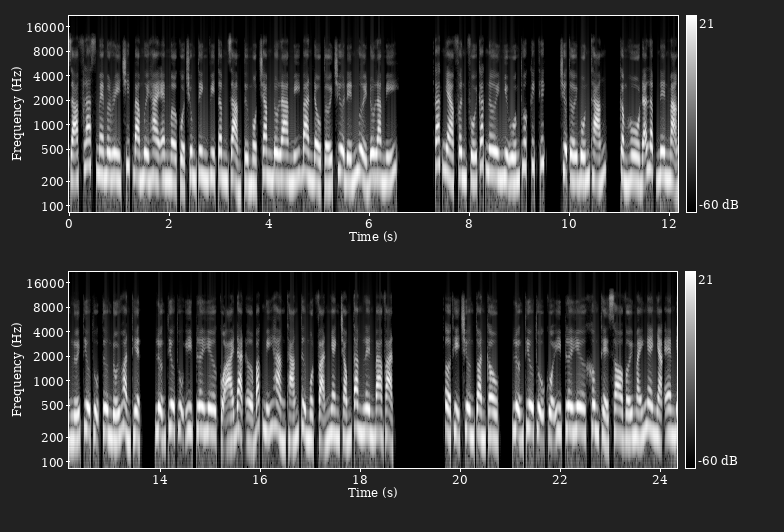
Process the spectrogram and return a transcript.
giá flash memory chip 32M của trung tinh vi tâm giảm từ 100 đô la Mỹ ban đầu tới chưa đến 10 đô la Mỹ. Các nhà phân phối các nơi như uống thuốc kích thích, chưa tới 4 tháng, Cẩm Hồ đã lập nên mạng lưới tiêu thụ tương đối hoàn thiện, lượng tiêu thụ e-player của ái đạt ở Bắc Mỹ hàng tháng từ 1 vạn nhanh chóng tăng lên 3 vạn. Ở thị trường toàn cầu, lượng tiêu thụ của e-player không thể so với máy nghe nhạc MD,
